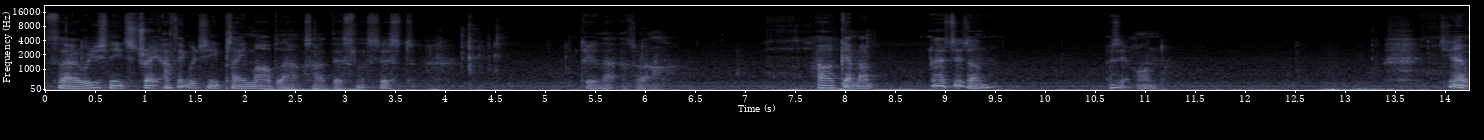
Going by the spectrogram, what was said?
So we just need straight, I think we just need plain marble outside this. Let's just do that as well. I'll get my, no, on. Is it on? Do you know,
